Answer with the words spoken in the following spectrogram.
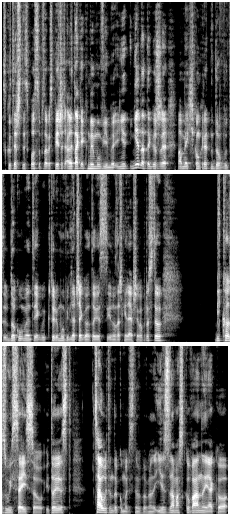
w skuteczny sposób zabezpieczać, ale tak jak my mówimy. I nie, i nie dlatego, że mamy jakiś konkretny dowód, dokument, jakby, który mówi, dlaczego to jest jednoznacznie lepsze. Po prostu because we say so. I to jest cały ten dokument jest tym wypełniony i jest zamaskowany jako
